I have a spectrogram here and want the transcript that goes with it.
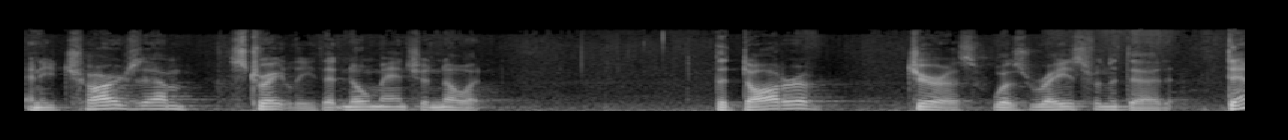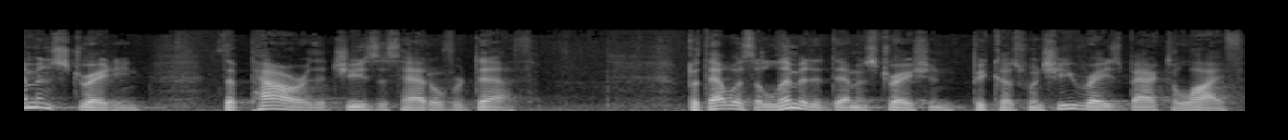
And he charged them straitly that no man should know it. The daughter of Jairus was raised from the dead, demonstrating the power that Jesus had over death. But that was a limited demonstration because when she raised back to life,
